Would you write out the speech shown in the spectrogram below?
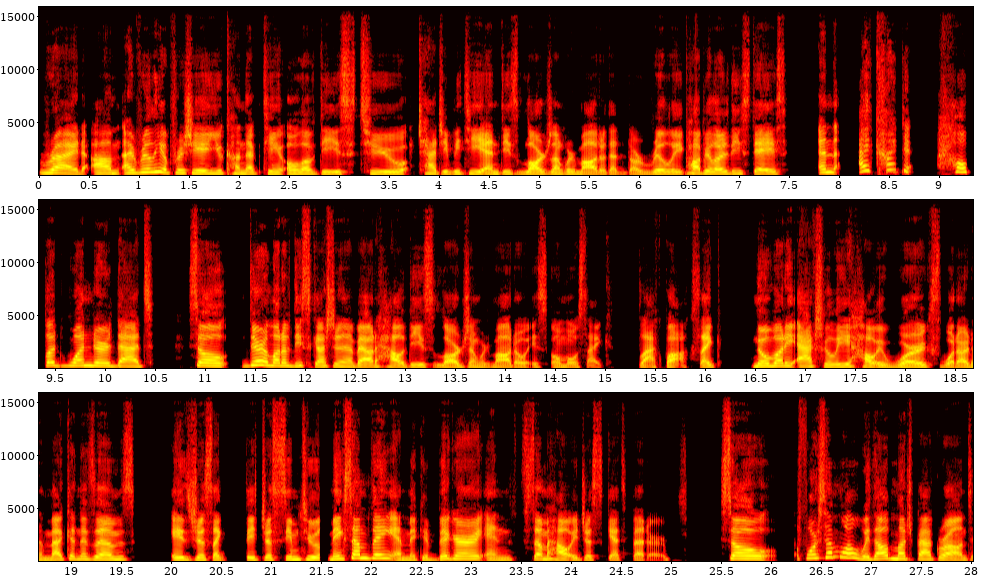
Right. Um, I really appreciate you connecting all of these to ChatGPT and these large language models that are really popular these days. And I kind of help but wonder that. So there are a lot of discussion about how these large language model is almost like black box. Like nobody actually how it works. What are the mechanisms? It's just like they just seem to make something and make it bigger and somehow it just gets better. So for someone without much background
